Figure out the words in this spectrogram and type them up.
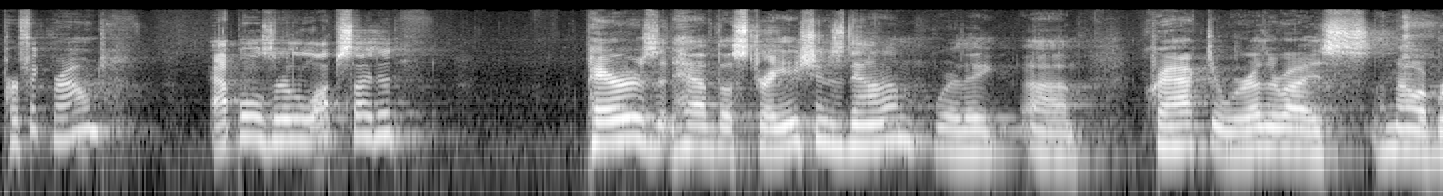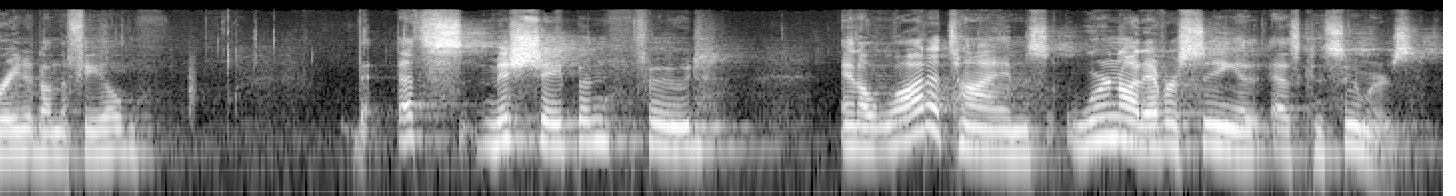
perfect round, apples that are a little lopsided, pears that have those striations down them where they um, cracked or were otherwise somehow abraded on the field. That's misshapen food, and a lot of times we're not ever seeing it as consumers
